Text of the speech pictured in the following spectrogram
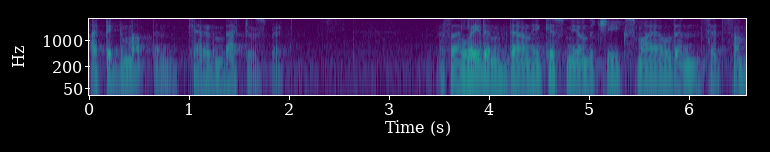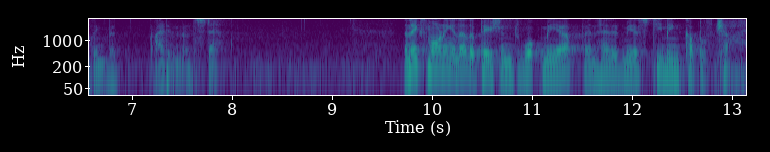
I picked him up and carried him back to his bed. As I laid him down, he kissed me on the cheek, smiled, and said something that I didn't understand. The next morning, another patient woke me up and handed me a steaming cup of chai.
